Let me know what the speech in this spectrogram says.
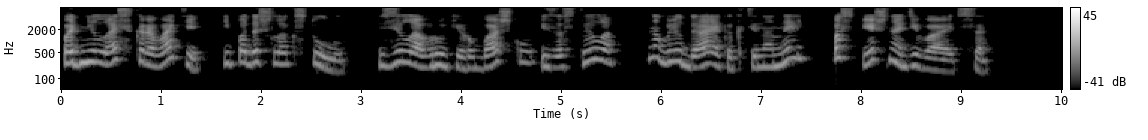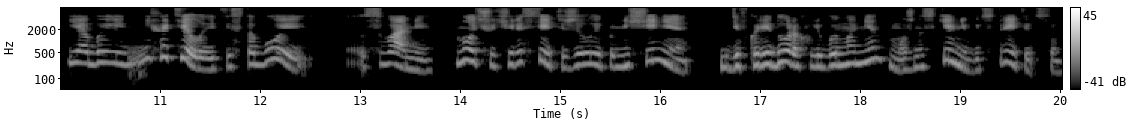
Поднялась с кровати и подошла к стулу, взяла в руки рубашку и застыла, наблюдая, как Тинанель поспешно одевается. «Я бы не хотела идти с тобой, с вами, ночью через все эти жилые помещения, где в коридорах в любой момент можно с кем-нибудь встретиться»,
